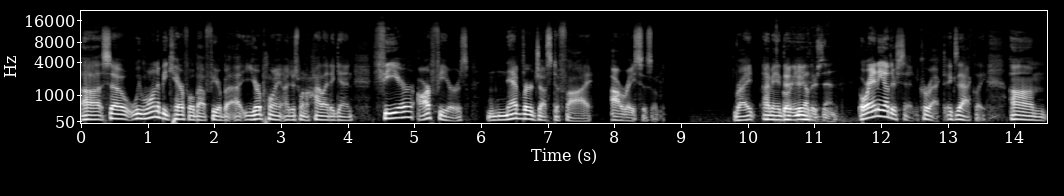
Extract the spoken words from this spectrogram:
Uh, so we want to be careful about fear. But uh, your point, I just want to highlight again: fear, our fears, never justify our racism. Right? I mean, or any other sin or any other sin. Correct. Exactly. Um,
